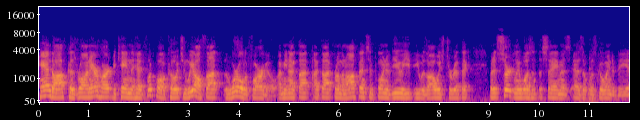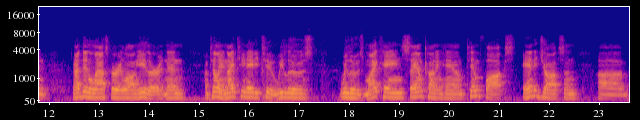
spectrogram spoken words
handoff because Ron Erhardt became the head football coach, and we all thought the world of Fargo. I mean, I thought I thought from an offensive point of view, he he was always terrific, but it certainly wasn't the same as as it was going to be, and that didn't last very long either. And then I'm telling you, in 1982, we lose we lose Mike Haynes, Sam Cunningham, Tim Fox, Andy Johnson. Um,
